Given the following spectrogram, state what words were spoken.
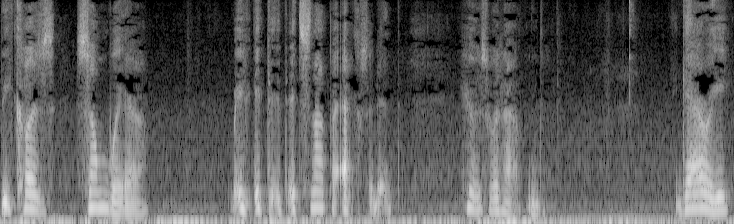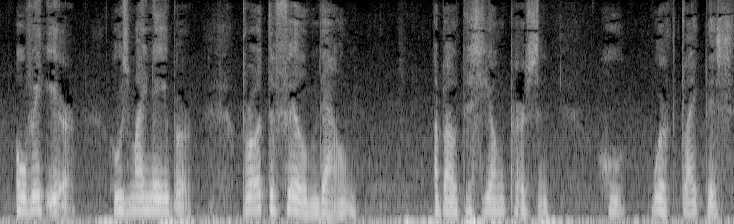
because somewhere it, it, it, it's not by accident. Here's what happened. Gary over here who's my neighbor brought the film down about this young person who worked like this.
